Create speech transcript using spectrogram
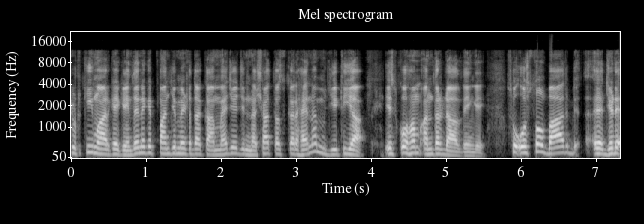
ਚੁਟਕੀ ਮਾਰ ਕੇ ਕਹਿੰਦੇ ਨੇ ਕਿ 5 ਮਿੰਟ ਦਾ ਕੰਮ ਹੈ, ਜੇ ਨਸ਼ਾ ਤਸਕਰ ਹੈ ਨਾ ਮਜੀਠੀਆ, ਇਸਕੋ ਹਮ ਅੰਦਰ ਡਾਲ ਦੇਂਗੇ। ਸੋ ਉਸ ਤੋਂ ਬਾਅਦ ਜਿਹੜੇ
